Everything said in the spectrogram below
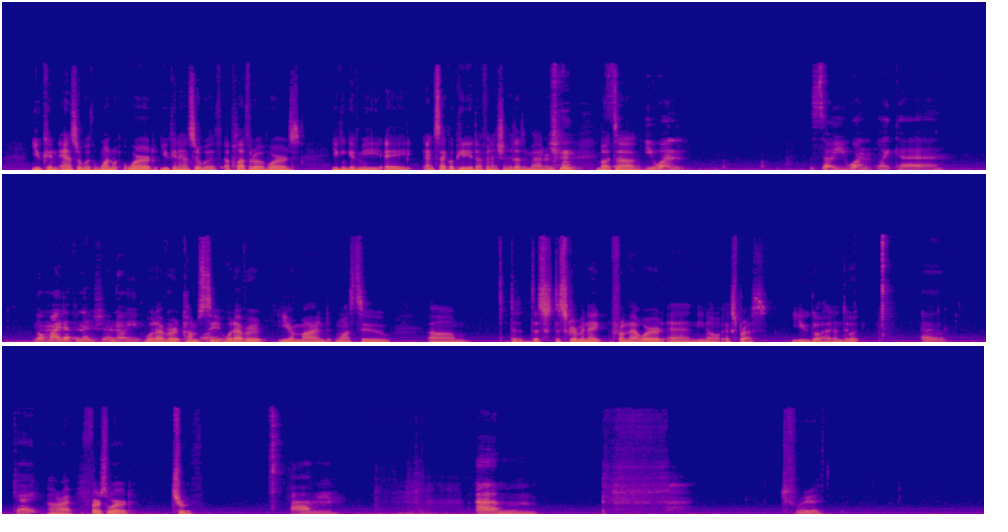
You can answer with one word. You can answer with a plethora of words. You can give me a encyclopedia definition. It doesn't matter. but so uh, you want So you want like uh you want my definition or you Whatever comes to What? whatever your mind wants to um, dis- discriminate from that word and you know express. You go ahead and do it. Okay. All right. First word, truth. Um um truth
